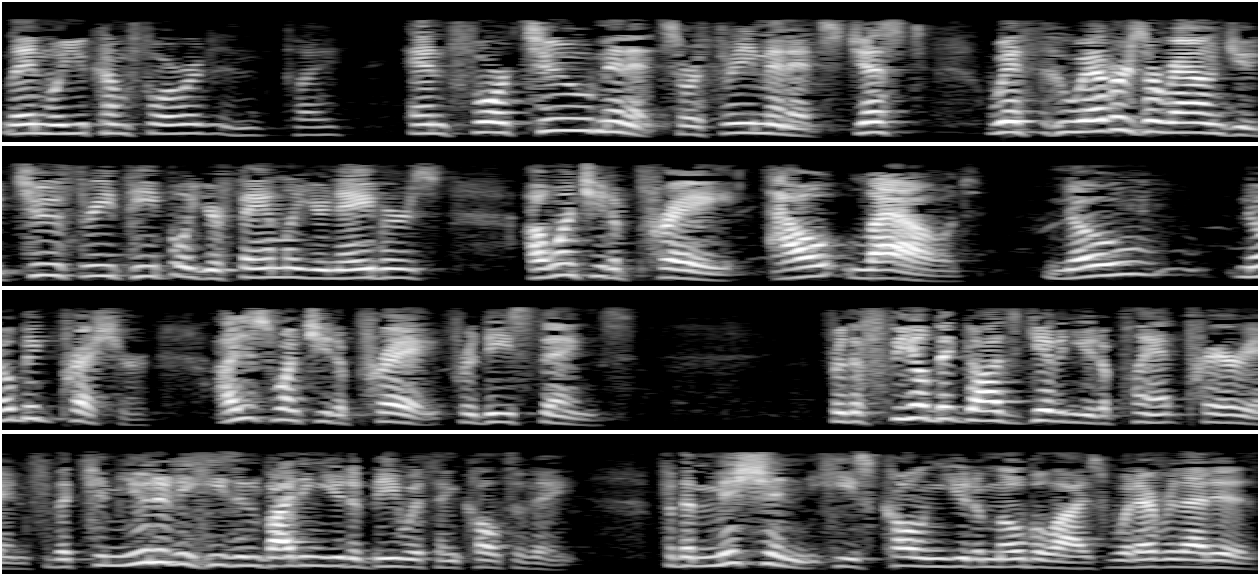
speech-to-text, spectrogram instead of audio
Lynn, will you come forward and play? And for two minutes or three minutes, just with whoever's around you, two, three people, your family, your neighbors, I want you to pray out loud. No, no big pressure. I just want you to pray for these things. For the field that God's given you to plant prayer in, for the community He's inviting you to be with and cultivate, for the mission He's calling you to mobilize, whatever that is,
